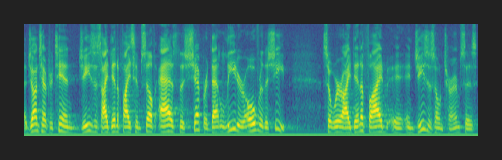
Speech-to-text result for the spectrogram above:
uh, John chapter 10, Jesus identifies himself as the shepherd, that leader over the sheep. So we're identified in Jesus' own terms as,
